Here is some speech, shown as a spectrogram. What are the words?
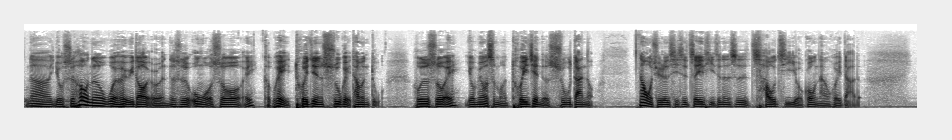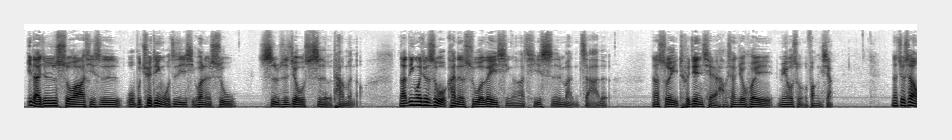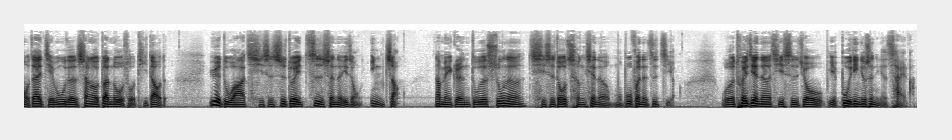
那有时候呢，我也会遇到有人就是问我说：“诶，可不可以推荐书给他们读？”或者说，诶，有没有什么推荐的书单哦？那我觉得其实这一题真的是超级有够难回答的，一来就是说啊，其实我不确定我自己喜欢的书是不是就适合他们哦。那另外就是我看的书的类型啊，其实蛮杂的，那所以推荐起来好像就会没有什么方向。那就像我在节目的上个段落所提到的，阅读啊，其实是对自身的一种映照。那每个人读的书呢，其实都呈现了某部分的自己哦。我的推荐呢，其实就也不一定就是你的菜啦。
